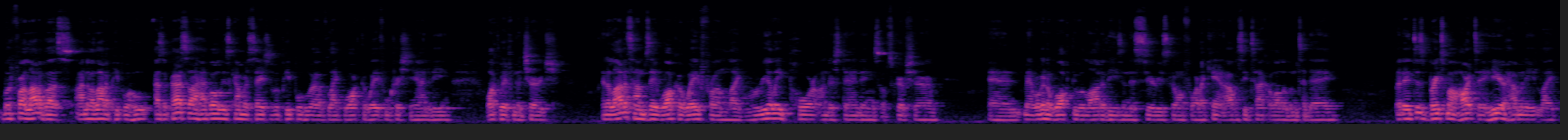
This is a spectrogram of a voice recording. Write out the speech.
but for a lot of us, I know a lot of people who, as a pastor, I have all these conversations with people who have like walked away from Christianity, walked away from the church. And a lot of times they walk away from like really poor understandings of scripture. And man, we're going to walk through a lot of these in this series going forward. I can't obviously tackle all of them today, but it just breaks my heart to hear how many like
